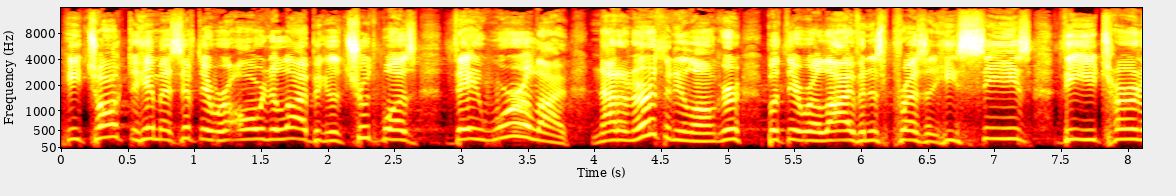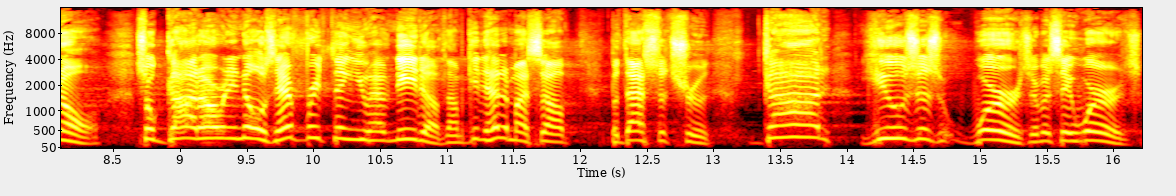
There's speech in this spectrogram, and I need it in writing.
He talked to him as if they were already alive, because the truth was they were alive, not on earth any longer, but they were alive in His presence. He sees the eternal. So God already knows everything you have need of. Now I'm getting ahead of myself but that's the truth. God uses words. Everybody say words.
